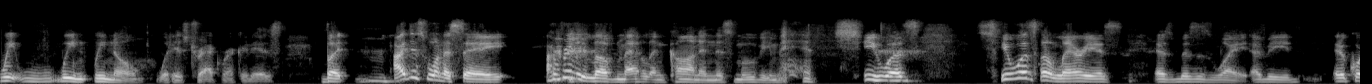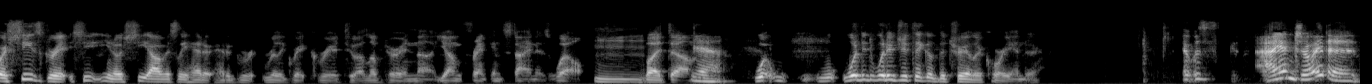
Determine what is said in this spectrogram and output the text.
we we we know what his track record is. But Mhm. I just want to say I really loved Madeline Kahn in this movie, man. She was she was hilarious as Mrs. White. I mean, and of course she's great. She, you know, she obviously had a, had a gr- really great career too. I loved her in uh, Young Frankenstein as well. Mm. But um, Yeah. what what did what did you think of the trailer, Coriander? It was I enjoyed it.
